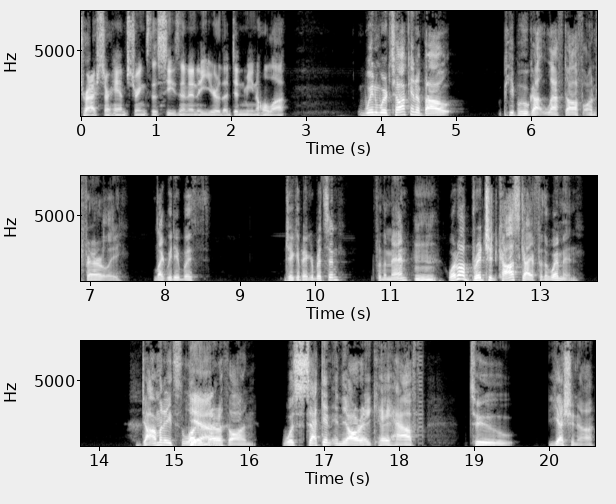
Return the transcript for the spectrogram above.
trash their hamstrings this season in a year that didn't mean a whole lot. When we're talking about people who got left off unfairly, like we did with Jakob Ingebrigtsen for the men, Mhm. what about Brigid Kosgei for the women? Dominates the London Yeah. Marathon, was second in the RAK half to Yeshina,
